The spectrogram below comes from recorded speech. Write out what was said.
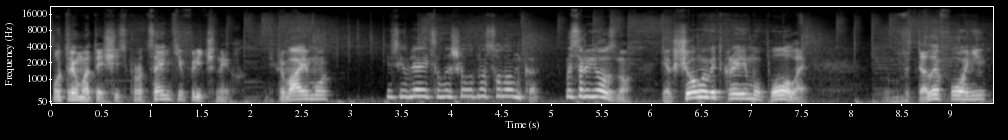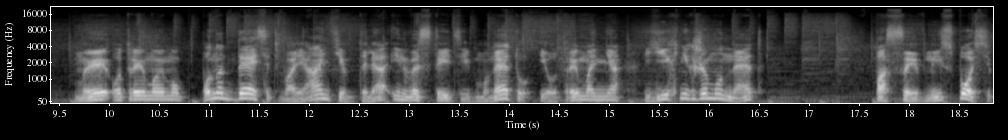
Отримати 6% річних. Відкриваємо і з'являється лише одна соланка. Ви серйозно? Якщо ми відкриємо поле в телефоні, ми отримуємо понад 10 варіантів для інвестицій в монету і отримання їхніх же монет в пасивний спосіб.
